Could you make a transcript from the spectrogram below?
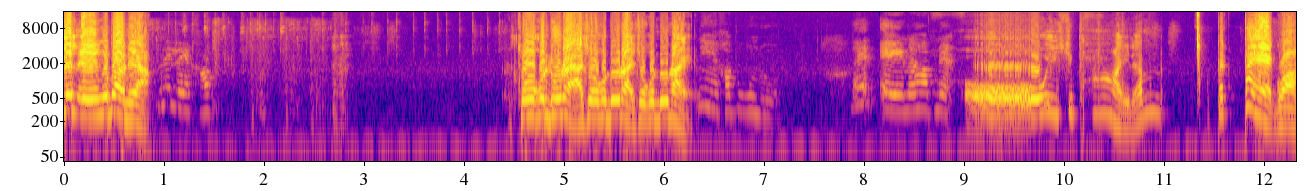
เล่นเองหรือเปล่าเนี่ยไม่เลยครับ โชว์คนดูหน่อยอะโชว์คนดูหน่อยโชว์คนดูหน่อยนี่ครับพวกคุณดูเล่นเองนะครับเนี่ยโอ้ยชิบหายแล้วมันแปลกๆว่ะ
